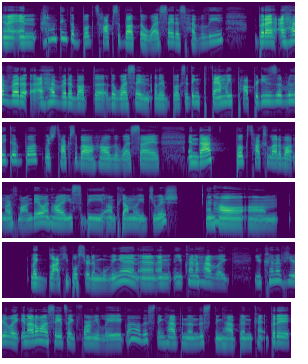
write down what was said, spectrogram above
And I and I don't think the book talks about the West Side as heavily, but I, I have read I have read about the the West Side in other books. I think Family Properties is a really good book, which talks about how the West Side, and that book talks a lot about North Lawndale and how it used to be um, predominantly Jewish, and how um, like black people started moving in, and and you kind of have like you kind of hear like, and I don't want to say it's like formulaic. Oh, this thing happened, then this thing happened, but it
